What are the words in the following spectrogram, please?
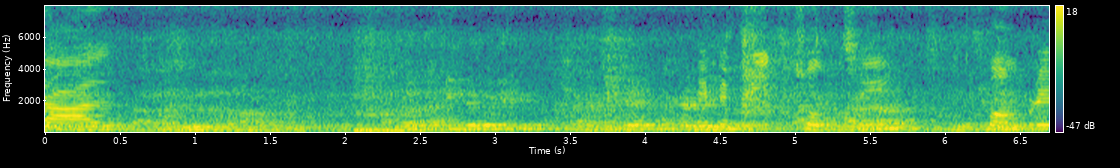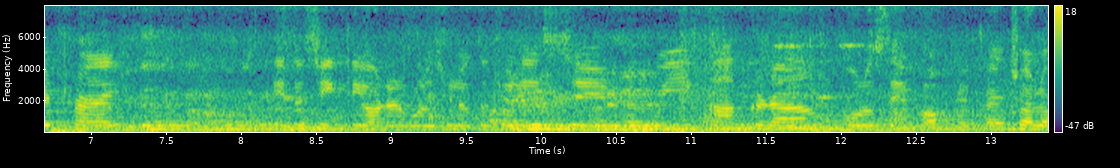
ডাল। একটা মিক্স সবজি পমফ্রেট ফ্রাই এই তো চিংড়ি অর্ডার করেছিল, তো চলে এসছে রুই, কাঁকড়া, ওরও সেম পমফ্রেট ফ্রাই চলো,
